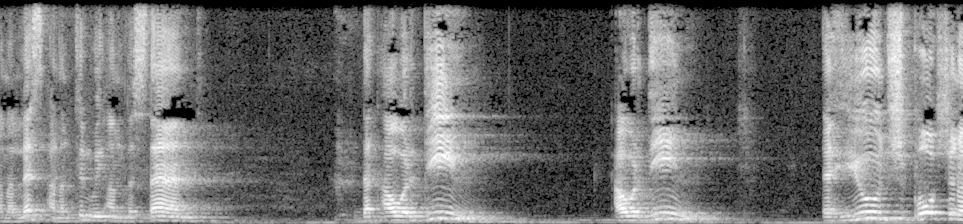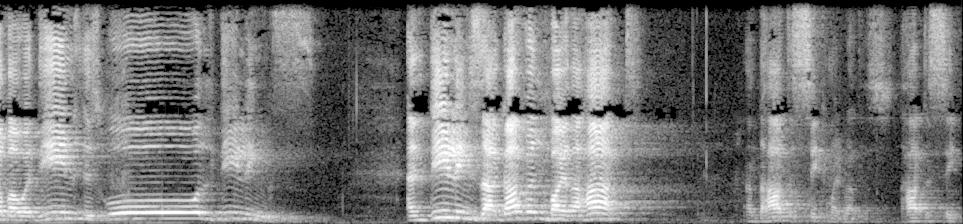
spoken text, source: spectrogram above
And unless and until we understand that our deen, our deen, a huge portion of our deen is all dealings. And dealings are governed by the heart. And the heart is sick, my brothers. The heart is sick.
